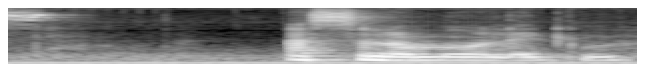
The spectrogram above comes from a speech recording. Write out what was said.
আসসালামু আলাইকুম।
